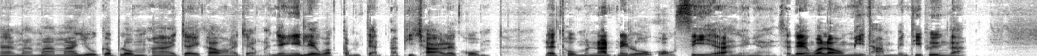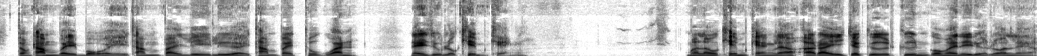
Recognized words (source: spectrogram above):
งานมามามาอยู่กับลมหายใจเข้าหายใจออกอย่างนี้เรียกว่ากำจัดอภิชาและคม และโทมนัสในโลกออกเสียอย่างเงี้ย แสดงว่าเรามีธรรมเป็นที่พึ่งละต้องทำบ่อยๆทำไปเรื่อยๆทำไปทุกวันในสุดเราเข้มแข็ง เมื่อเราเข้มแข็งแล้วอะไรจะเกิดขึ้นก็ไม่ได้เดือดร้อนแล้ว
